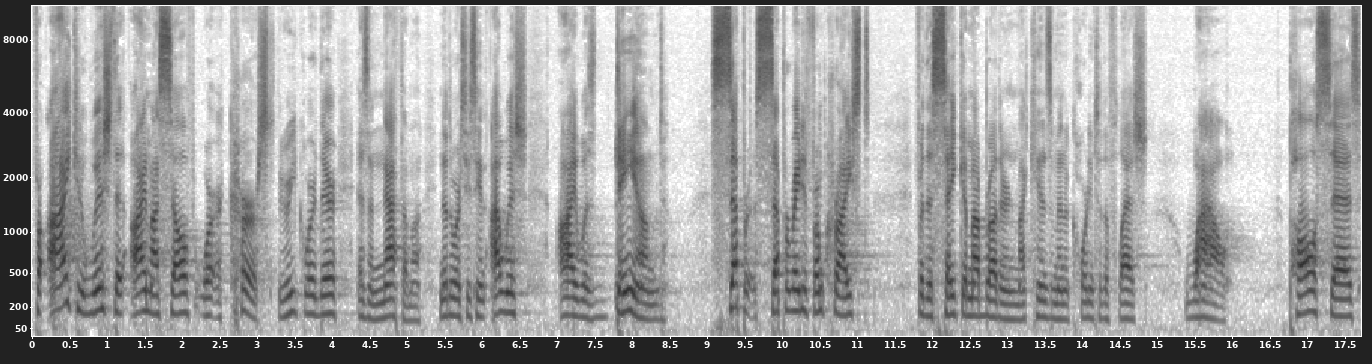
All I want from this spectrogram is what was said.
For I could wish that I myself were accursed. The Greek word there is anathema. In other words, he's saying, I wish I was damned, separate, separated from Christ for the sake of my brethren, my kinsmen, according to the flesh. Wow. Paul says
